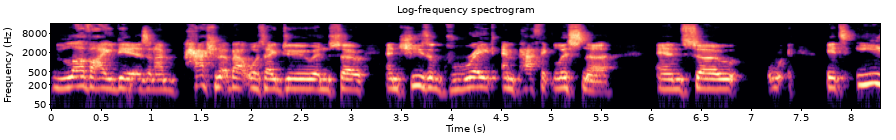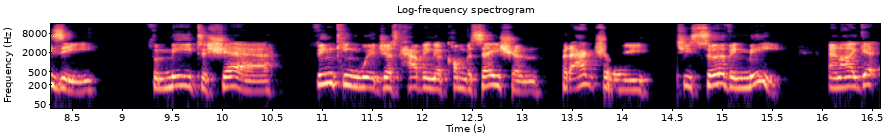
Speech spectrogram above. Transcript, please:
love ideas and I'm passionate about what I do. And so, and she's a great empathic listener. And so it's easy for me to share thinking we're just having a conversation, but actually she's serving me. And I get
